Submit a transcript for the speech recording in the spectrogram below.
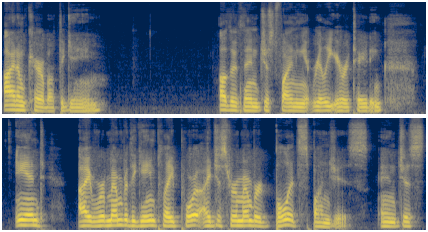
I don't care about the game. Other than just finding it really irritating. And I remember the gameplay poor. I just remembered bullet sponges. And just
